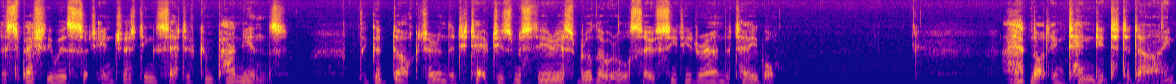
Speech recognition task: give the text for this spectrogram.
especially with such interesting set of companions. The good doctor and the detective's mysterious brother were also seated around the table. I had not intended to dine,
